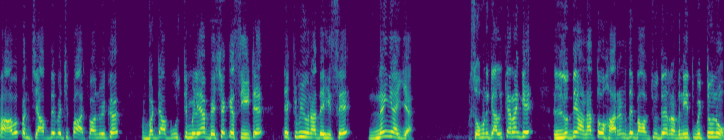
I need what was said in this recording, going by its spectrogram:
ਭਾਵ ਪੰਜਾਬ ਦੇ ਵਿੱਚ ਭਾਜਪਾ ਨੂੰ ਇੱਕ ਵੱਡਾ ਬੂਸਟ ਮਿਲਿਆ। ਬੇਸ਼ੱਕ ਇਹ ਸੀਟ ਇੱਕ ਵੀ ਉਹਨਾਂ ਦੇ ਹਿੱਸੇ ਨਹੀਂ ਆਈ ਹੈ। ਸੋ ਹੁਣ ਗੱਲ ਕਰਾਂਗੇ ਲੁਧਿਆਣਾ ਤੋਂ ਹਾਰਨ ਦੇ ਬਾਵਜੂਦ ਰਵਨੀਤ ਬਿੱਟੂ ਨੂੰ।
